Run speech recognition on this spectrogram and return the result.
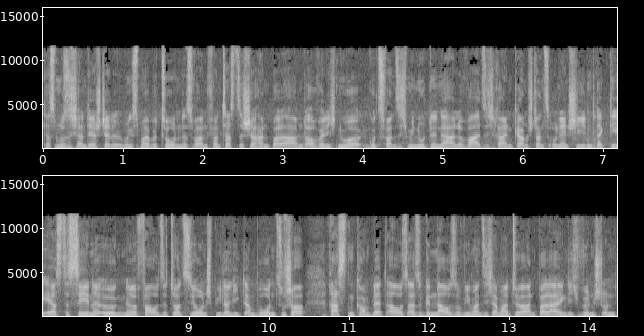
Das muss ich an der Stelle übrigens mal betonen. Es war ein fantastischer Handballabend, auch wenn ich nur gut 20 Minuten in der Halle war. Als ich reinkam, stand es unentschieden. Direkt die erste Szene, irgendeine Foulsituation, Spieler liegt am Boden, Zuschauer rasten komplett aus. Also genauso, wie man sich Amateurhandball eigentlich wünscht. Und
